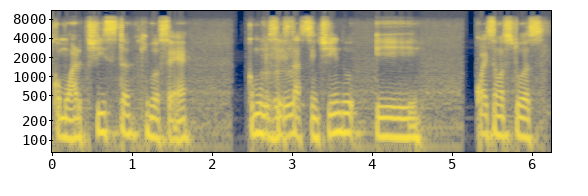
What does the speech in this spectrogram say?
como artista que você é? Como você uhum. está se sentindo e quais são as tuas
